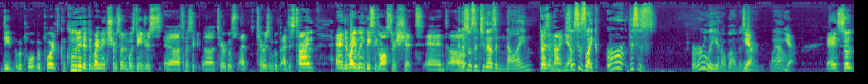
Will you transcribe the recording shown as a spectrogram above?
the report, report concluded that the right wing extremists are the most dangerous uh, domestic uh, terror groups at, terrorism group at this time, and the right wing basically lost their shit. And, um, and this was in 2009. 2009, yeah, So this is like er, this is early in Obama's Yeah. term. Wow. yeah. And so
